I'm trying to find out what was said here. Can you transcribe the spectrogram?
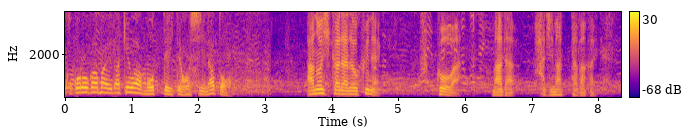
心構えだけは持っていてほしいなと。あの日から6年復興はまだ始まったばかりです。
